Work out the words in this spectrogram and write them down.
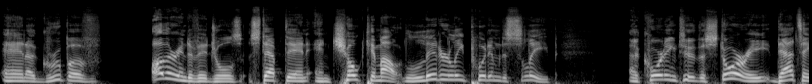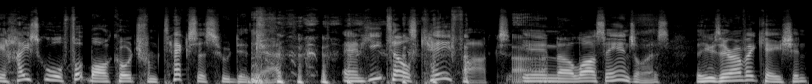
and a group of other individuals stepped in and choked him out literally put him to sleep according to the story that's a high school football coach from Texas who did that and he tells K Fox in uh, Los Angeles that he was there on vacation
